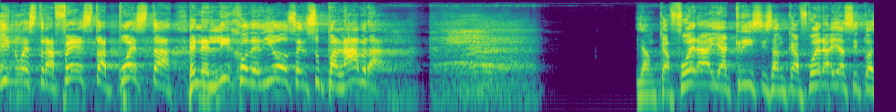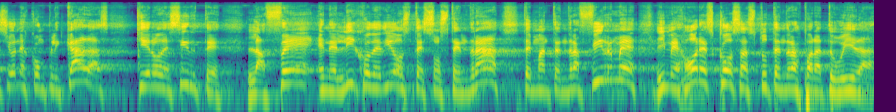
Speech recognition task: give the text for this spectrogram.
Y nuestra fe está puesta en el Hijo de Dios, en su palabra. Y aunque afuera haya crisis, aunque afuera haya situaciones complicadas, quiero decirte, la fe en el Hijo de Dios te sostendrá, te mantendrá firme y mejores cosas tú tendrás para tu vida.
